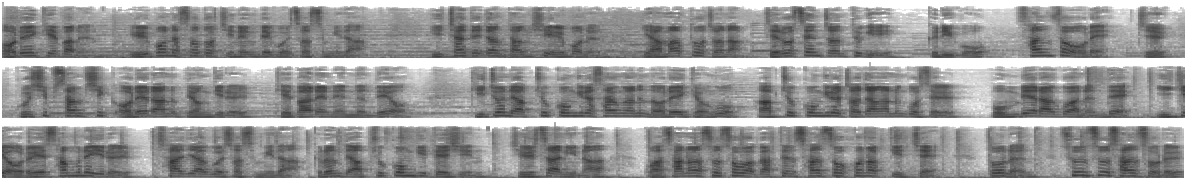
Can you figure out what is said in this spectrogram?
어뢰 개발은 일본에서도 진행되고 있었습니다. 2차 대전 당시 일본은 야마토 전함, 제로센 전투기, 그리고 산소 어뢰, 즉 93식 어뢰라는 병기를 개발해냈는데요. 기존의 압축 공기를 사용하는 어뢰의 경우 압축 공기를 저장하는 곳을 봄배라고 하는데 이게 어뢰의 3분의 1을 차지하고 있었습니다. 그런데 압축 공기 대신 질산이나 과산화수소와 같은 산소 혼합 기체 또는 순수 산소를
